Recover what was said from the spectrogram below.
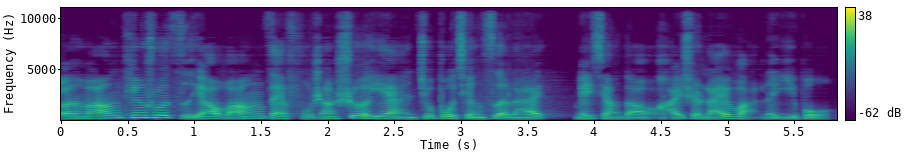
本王听说紫药王在府上设宴，就不请自来。没想到还是来晚了一步。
